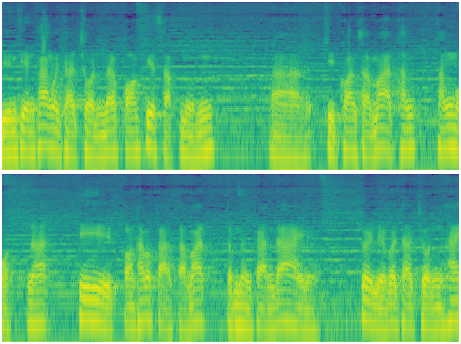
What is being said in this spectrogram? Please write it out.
ยืนเคียงข้างประชาชน และพร้อมที่จะสนับสนุน ขีดความสามารถทั้งทั้งหมดนะที่กองทัพอากาศสามารถดำเนินการได้เนี่ยช่วยเหลือประชาชนให้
